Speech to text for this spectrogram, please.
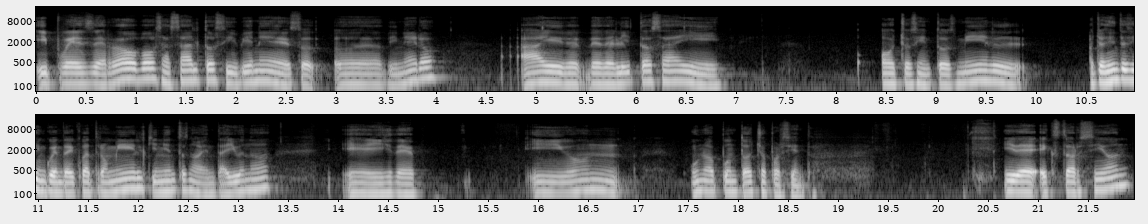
Y pues de robos, asaltos y bienes uh, dinero hay de, delitos hay 800 mil 854 mil 591 y de y un 1.8%. Y de extorsión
